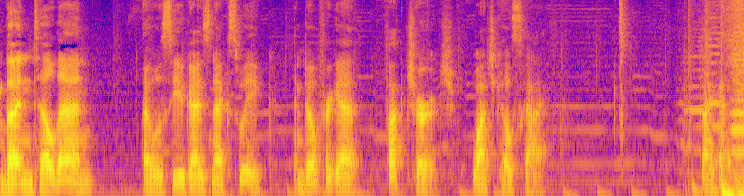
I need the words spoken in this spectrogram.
but until then, I will see you guys next week. And don't forget, fuck church, watch Kill Sky. Bye, guys.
